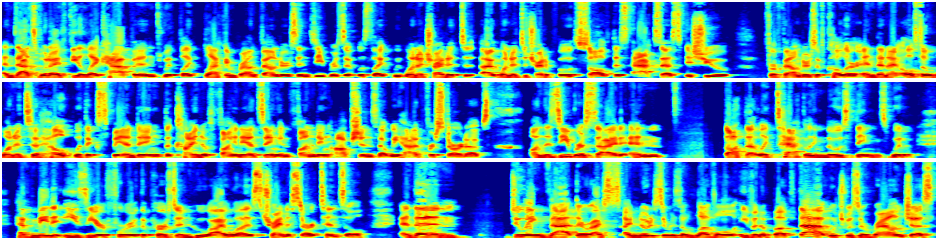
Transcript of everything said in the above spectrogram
And that's what I feel like happened with like black and brown founders and zebras. It was like we want to try to I wanted to try to both solve this access issue for founders of color and then I also wanted to help with expanding the kind of financing and funding options that we had for startups on the zebra side and thought that like tackling those things would have made it easier for the person who I was trying to start Tinsel. And then doing that there I, I, noticed there was a level even above that which was around just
